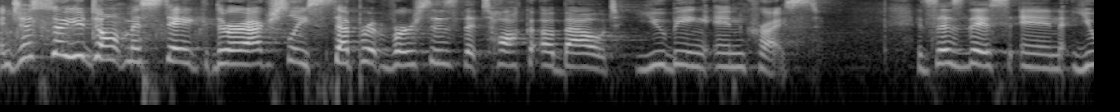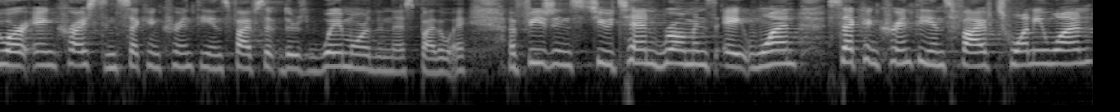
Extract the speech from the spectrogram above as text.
And just so you don't mistake, there are actually separate verses that talk about you being in Christ. It says this in you are in Christ in 2 Corinthians 5 7. There's way more than this, by the way. Ephesians 2:10, Romans 8 1, 2 Corinthians 5:21.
